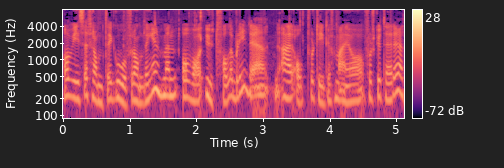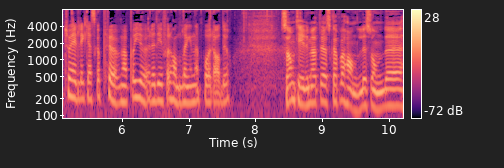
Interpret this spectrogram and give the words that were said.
og vi ser fram til gode forhandlinger. Men og hva utfallet blir, det er altfor tidlig for meg å forskuttere. Jeg tror heller ikke jeg skal prøve meg på å gjøre de forhandlingene på radio. Samtidig med at det skal forhandles om det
